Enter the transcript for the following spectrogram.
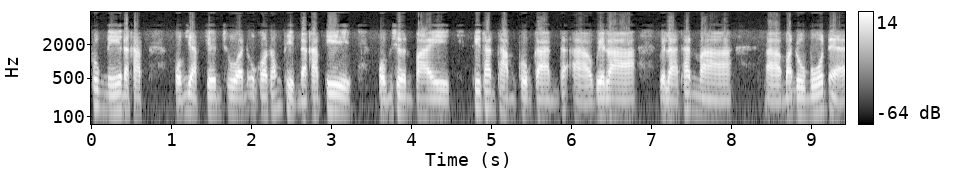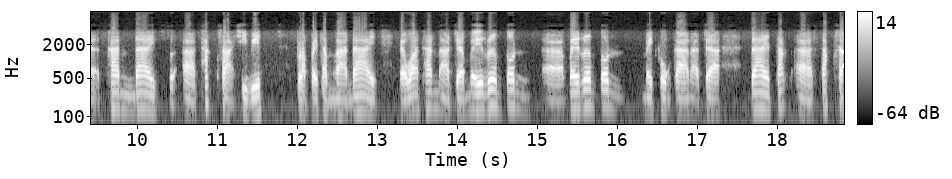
พรุ่งนี้นะครับ ผมอยากเชิญชวนองค์กรท้องถิ่นนะครับ ที่ผมเชิญไปที่ท่านทำโครงการอ่าเวลาเวลาท่านมาอ่ามาดูบูธเนี่ย ท่านได้อ่าทักษะชีวิตกลับไปทำงานได้ แต่ว่าท่านอาจจะไม่เริ่มต้นอ่าไม่เริ่มต้นในโครงการอาจจะได้ทักทักษะ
